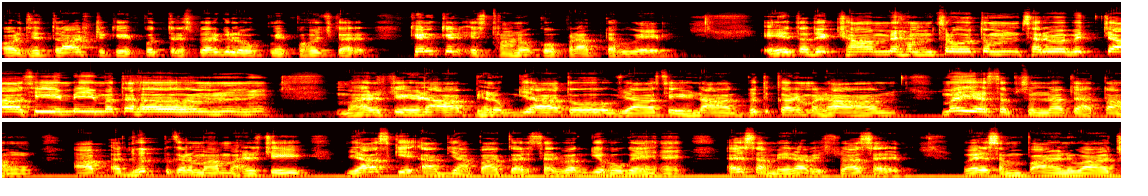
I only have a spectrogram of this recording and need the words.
और धृतराष्ट्र के पुत्र स्वर्गलोक में पहुंचकर किन किन स्थानों को प्राप्त हुए? एक तदीक्षा में हम श्रोतुम सर्वविच्चासी मे मत महर्षिणाभ्यनुज्ञातो व्यासेनाद्भुत कर्मणा मैं यह सब सुनना चाहता हूँ। आप अद्भुत कर्मा महर्षि व्यास की आज्ञा पाकर सर्वज्ञ हो गए हैं, ऐसा मेरा विश्वास है। वै सम्पावाच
